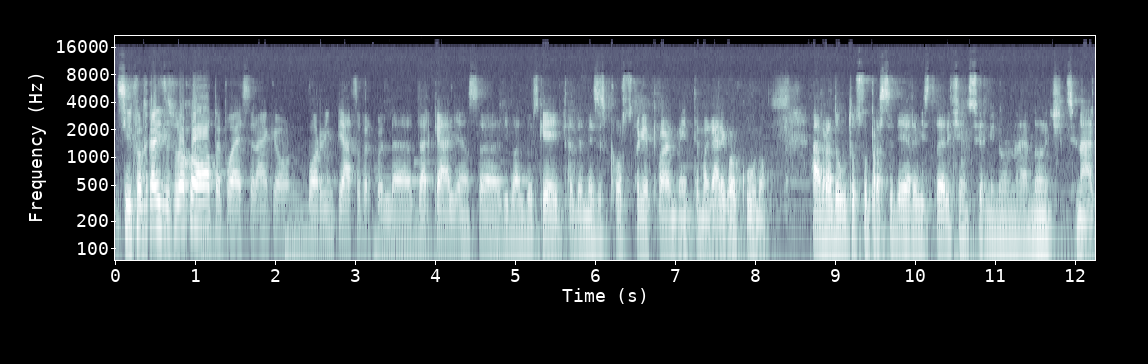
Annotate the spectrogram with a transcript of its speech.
si focalizza sulla coop e può essere anche un buon rimpiazzo per quel Dark Alliance di Baldur's Gate del mese scorso che probabilmente magari qualcuno avrà dovuto soprassedere viste le recensioni non, non eccezionali.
